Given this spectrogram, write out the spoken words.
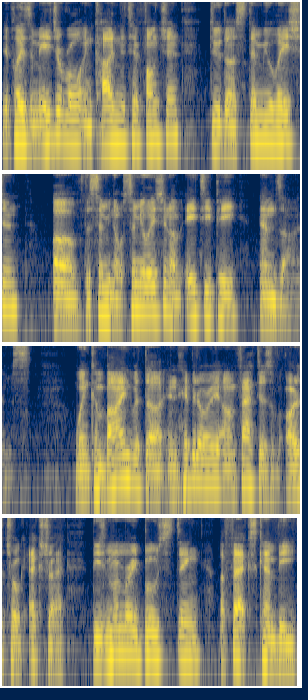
It plays a major role in cognitive function due to the stimulation of the sim- no, simulation of ATP enzymes. When combined with the inhibitory um, factors of artichoke extract, these memory boosting effects can be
